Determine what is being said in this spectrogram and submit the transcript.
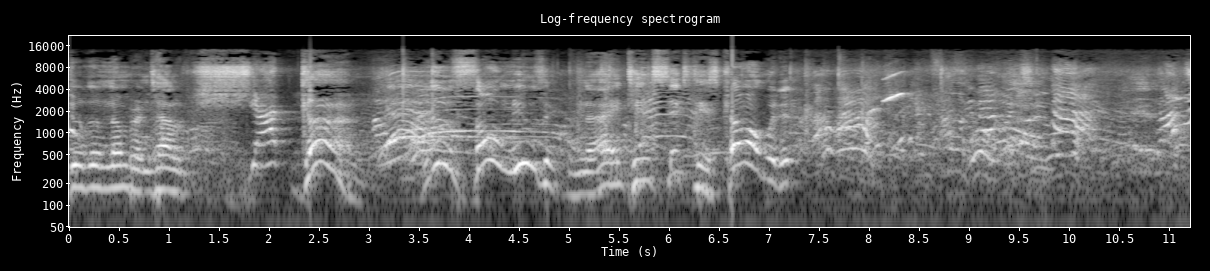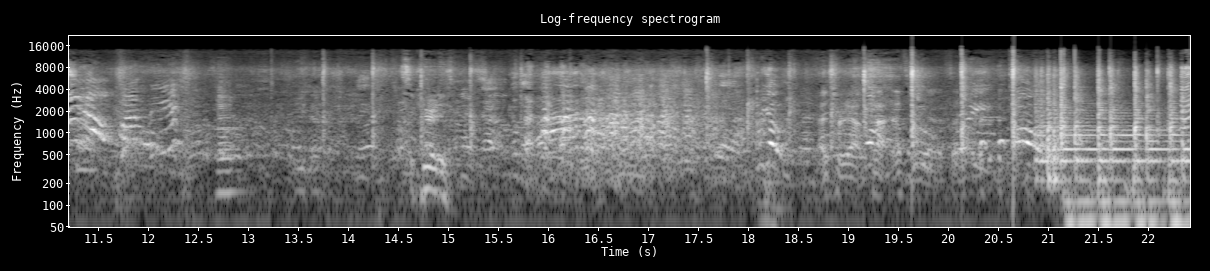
do a little number entitled Shotgun. Yeah. Little soul music, 1960s. Come on with it. Security. That's right outside. That's right.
